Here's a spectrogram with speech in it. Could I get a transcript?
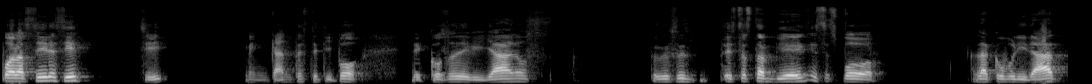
por así decir, sí, me encanta este tipo de cosas de villanos. Entonces, estas también, esto es por la comunidad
